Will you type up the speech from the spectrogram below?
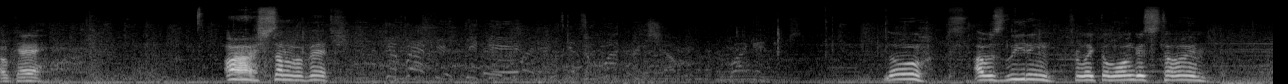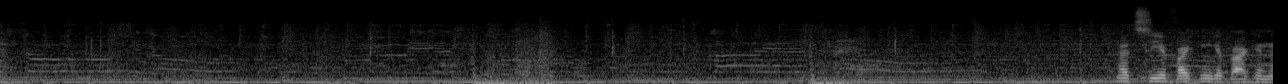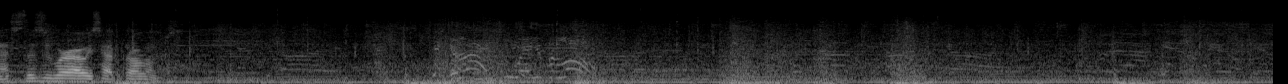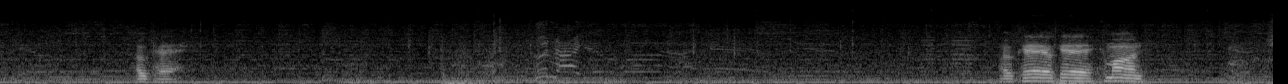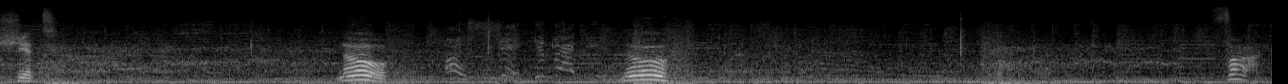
Okay. Oh, son of a bitch. No, I was leading for like the longest time. Let's see if I can get back in this. This is where I always had problems. Okay. Okay, okay, come on. Shit. No, Oh shit. Get back here. no. Fuck.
